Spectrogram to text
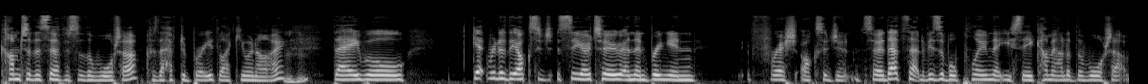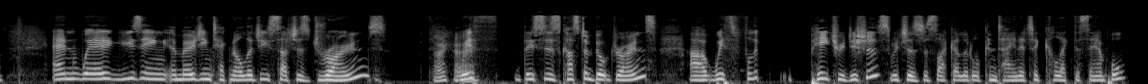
come to the surface of the water because they have to breathe like you and I, mm-hmm. they will get rid of the oxygen, CO2 and then bring in fresh oxygen. So that's that visible plume that you see come out of the water. And we're using emerging technologies such as drones Okay. with this is custom built drones uh, with flip petri dishes, which is just like a little container to collect a sample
